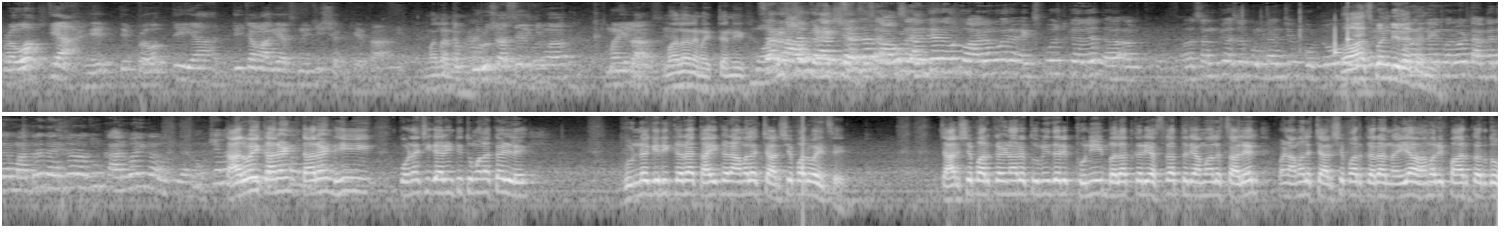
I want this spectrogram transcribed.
प्रवक्ते आहेत ते प्रवक्ते या हत्येच्या मागे असण्याची शक्यता आहे. मला. पुरुष असेल किंवा महिला असेल. मला नाही माहीत त्यांनी. असंख्य असं गुंडांचे फोटो आज पण दिले त्यांनी. मुख्यमंत्र्यांबरोबर टाकत आहे. मात्र त्यांच्यावर अजून कारवाई का होत नाही? मुख्यमंत्री- कारवाई कारण कारण ही कोणाची गॅरंटी तुम्हाला कळले? गुंडगिरी करा काही करा आम्हाला चारशे पार व्हायचे चारशे पार करणारे तुम्ही जरी खुनी बलात्कारी असलात तरी आम्हाला चालेल पण आम्हाला चारशे पार करा नाही. या हमारी पार कर दो.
